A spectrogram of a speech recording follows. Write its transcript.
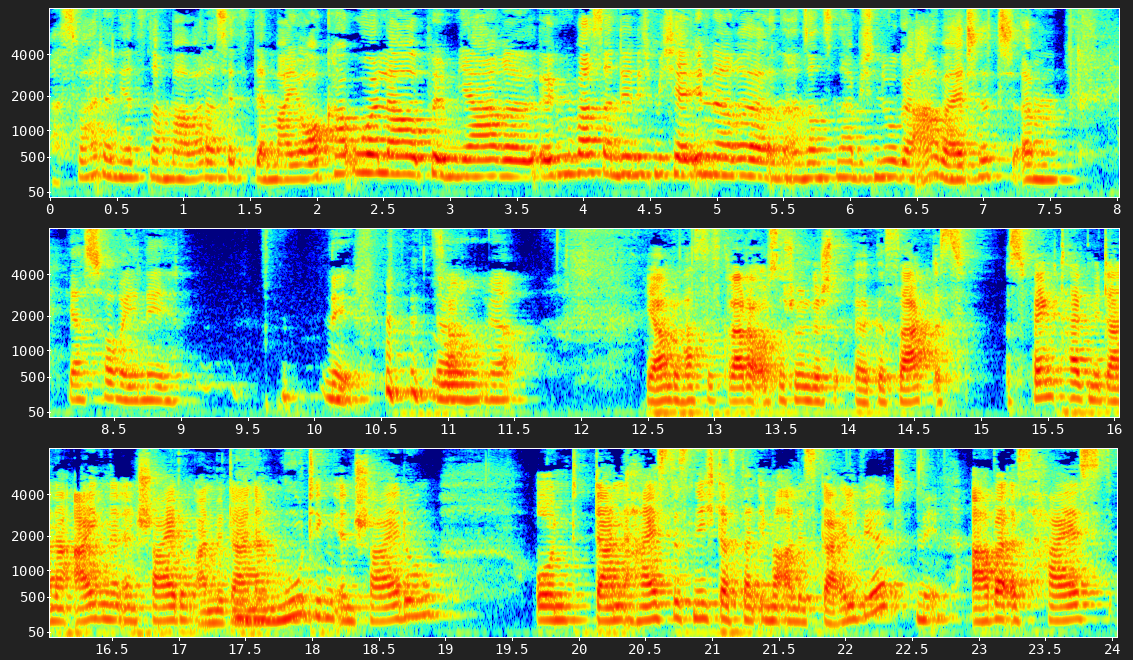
was war denn jetzt nochmal? War das jetzt der Mallorca-Urlaub im Jahre irgendwas, an den ich mich erinnere? Und ansonsten habe ich nur gearbeitet. Ähm, ja, sorry, nee, Nee. so, ja. ja. Ja, und du hast es gerade auch so schön ges äh, gesagt, es, es fängt halt mit deiner eigenen Entscheidung an, mit deiner mhm. mutigen Entscheidung. Und dann heißt es nicht, dass dann immer alles geil wird, nee. aber es heißt,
